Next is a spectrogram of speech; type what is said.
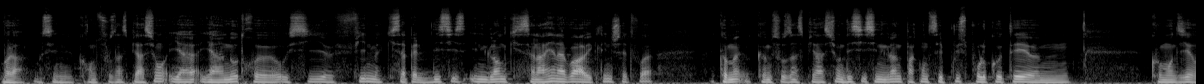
voilà, c'est une grande source d'inspiration. Il, y a un autre euh, aussi film qui s'appelle This is England, qui ça n'a rien à voir avec Lynch cette fois, comme, comme source d'inspiration. This is England, par contre, c'est plus pour le côté, comment dire,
